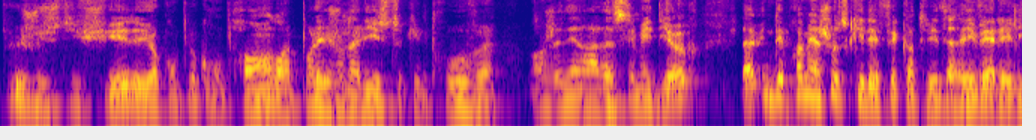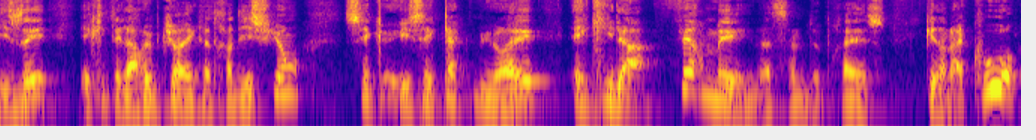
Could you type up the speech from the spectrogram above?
peut justifier, d'ailleurs qu'on peut comprendre pour les journalistes qu'il trouve en général assez médiocre. une des premières choses qu'il a fait quand il est arrivé à l'Élysée et qui était la rupture avec la tradition, c'est qu'il s'est claquemuré et qu'il a fermé la salle de presse qui est dans la cour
